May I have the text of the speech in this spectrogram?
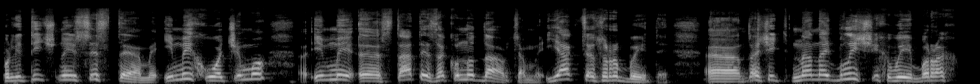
політичної системи. І ми хочемо і ми, е, стати законодавцями. Як це зробити? Е, значить, на найближчих виборах.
